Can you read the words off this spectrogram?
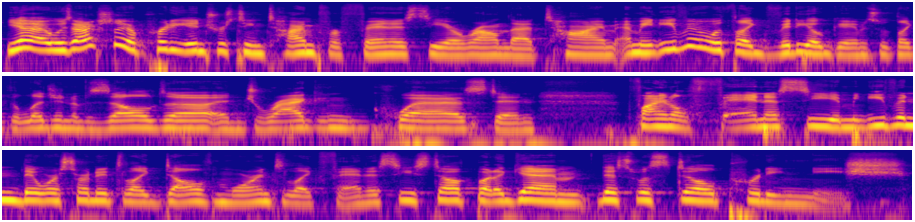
yeah, it was actually a pretty interesting time for fantasy around that time. I mean, even with like video games with like The Legend of Zelda and Dragon Quest and Final Fantasy, I mean, even they were starting to like delve more into like fantasy stuff, but again, this was still pretty niche.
